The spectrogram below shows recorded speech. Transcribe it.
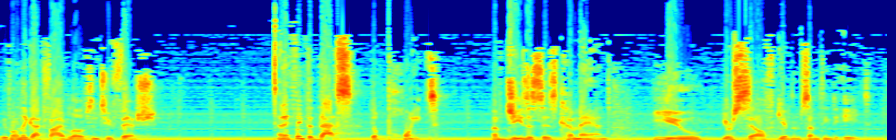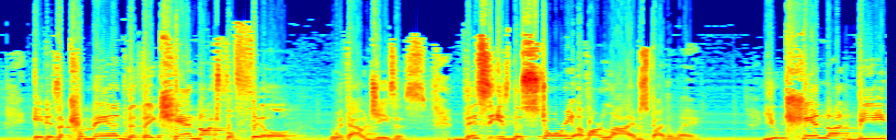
We've only got five loaves and two fish. And I think that that's the point of Jesus' command. You yourself give them something to eat. It is a command that they cannot fulfill without Jesus. This is the story of our lives, by the way. You cannot be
